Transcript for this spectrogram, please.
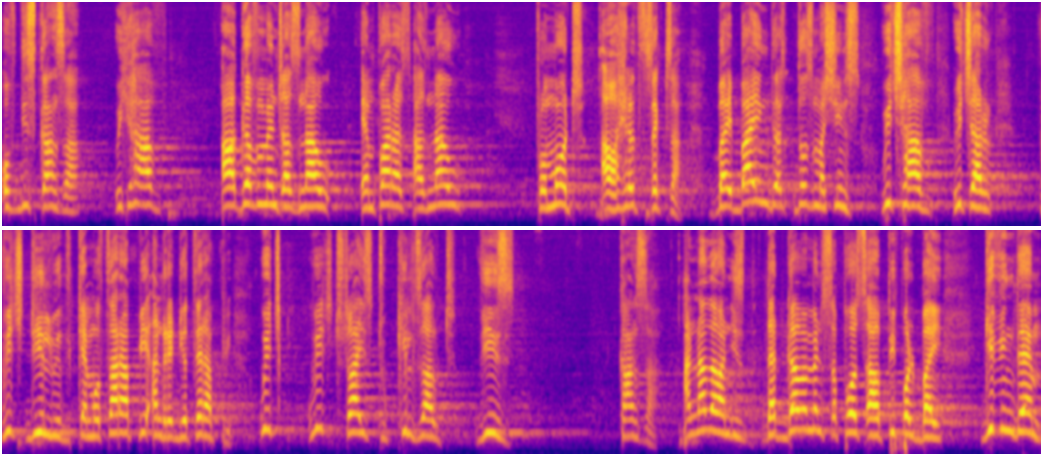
of this cancer, we have our government has now empowered us, has now promote our health sector by buying the, those machines which have which are which deal with chemotherapy and radiotherapy which which tries to kill out these cancer another one is that government supports our people by giving them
